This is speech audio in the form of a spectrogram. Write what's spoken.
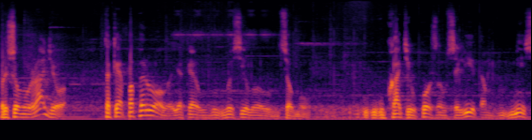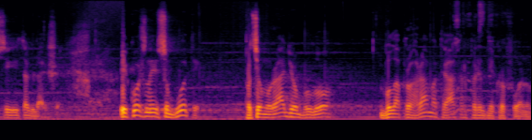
Причому радіо таке паперове, яке висіло в цьому у хаті у кожному селі, там, в місті і так далі. І кожної суботи по цьому радіо було, була програма Театр перед мікрофоном.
